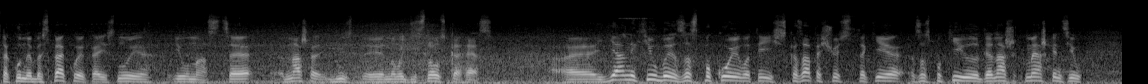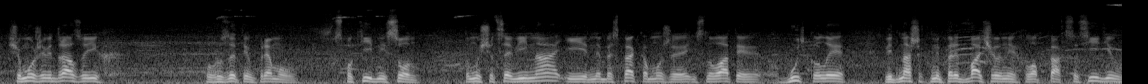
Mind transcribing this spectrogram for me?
таку небезпеку, яка існує і у нас. Це наша е, Новодністровська ГЕС. Е, Я не хотів би заспокоювати і сказати щось таке заспокійливе для наших мешканців, що може відразу їх погрузити прямо в спокійний сон, тому що це війна і небезпека може існувати будь-коли від наших непередбачуваних в лапках сусідів,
